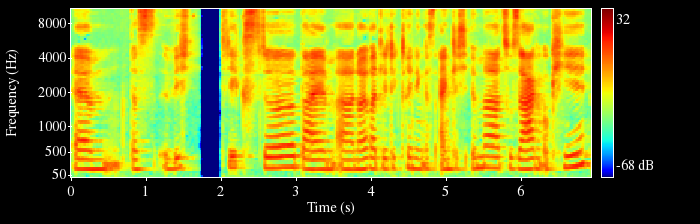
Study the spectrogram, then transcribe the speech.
ähm, das Wichtigste Wichtigste beim äh, Neuroathletiktraining ist eigentlich immer zu sagen, okay,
